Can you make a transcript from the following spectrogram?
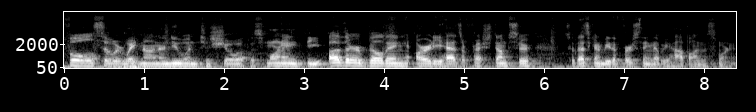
full, so we're waiting on a new one to show up this morning. The other building already has a fresh dumpster, so that's gonna be the first thing that we hop on this morning.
